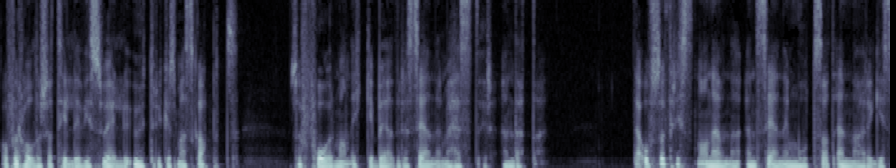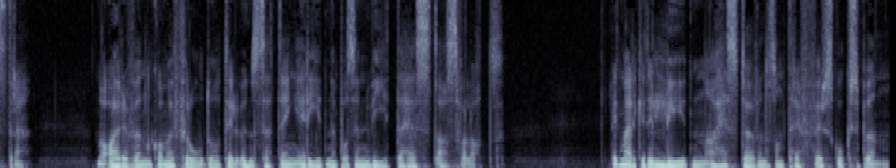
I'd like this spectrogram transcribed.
og forholder seg til det visuelle uttrykket som er skapt, så får man ikke bedre scener med hester enn dette. Det er også fristende å nevne en scene i motsatt ende av registeret, når arven kommer Frodo til unnsetting ridende på sin hvite hest Asfalot. Legg merke til lyden av hestøvene som treffer skogsbunnen,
